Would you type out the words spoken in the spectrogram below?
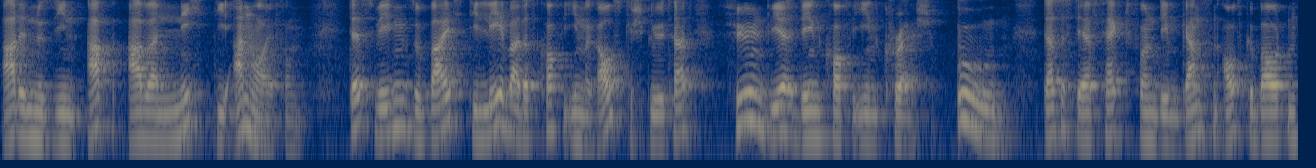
Adenosin ab, aber nicht die Anhäufung. Deswegen, sobald die Leber das Koffein rausgespült hat, fühlen wir den Koffein-Crash. Boom! Das ist der Effekt von dem ganzen aufgebauten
